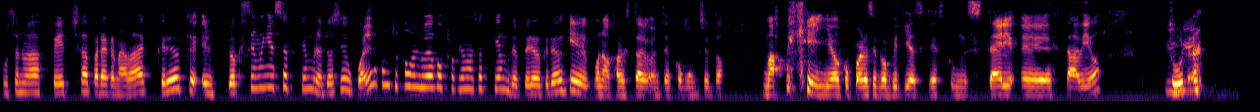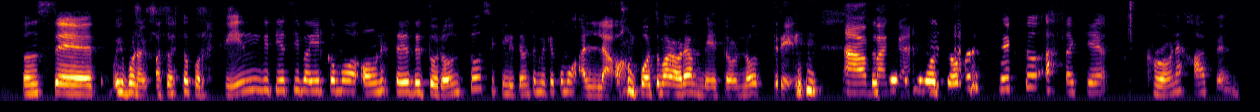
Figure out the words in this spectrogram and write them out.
puso nueva fecha para Canadá, creo que el próximo año de septiembre, entonces igual lo encontré como luego el próximo septiembre, pero creo que, bueno, Harry Styles obviamente es como un concierto más pequeño, comparación con BTS, que es como un estadio, eh, estadio tour. Entonces, y bueno, a todo esto por fin BTS iba a ir como a un estadio de Toronto, así que literalmente me quedé como al lado, puedo tomar ahora metro, no tren. Ah, Entonces, bacán. como todo perfecto hasta que Corona happened.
